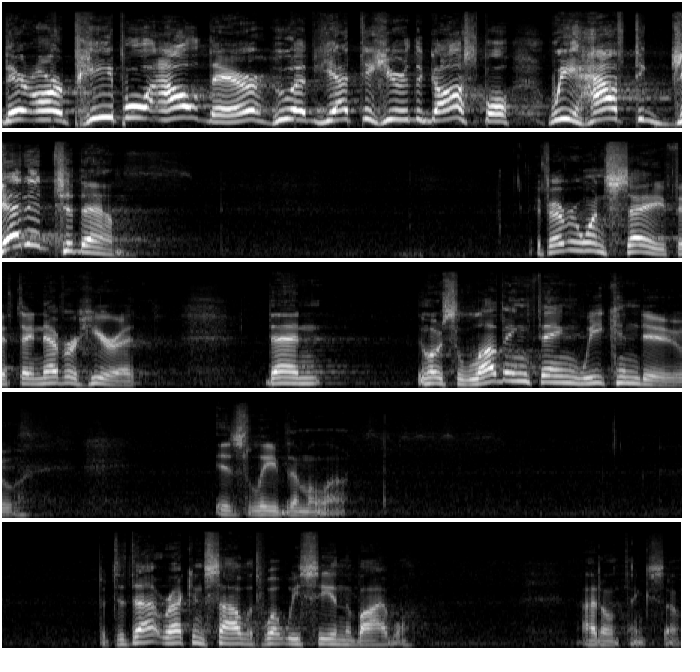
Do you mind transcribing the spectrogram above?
There are people out there who have yet to hear the gospel. We have to get it to them. If everyone's safe if they never hear it, then the most loving thing we can do is leave them alone. But did that reconcile with what we see in the Bible? I don't think so.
